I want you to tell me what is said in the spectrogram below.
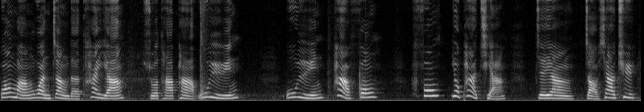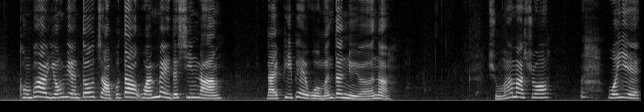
光芒万丈的太阳说他怕乌云，乌云怕风，风又怕墙。这样找下去，恐怕永远都找不到完美的新郎来匹配我们的女儿呢。”鼠妈妈说：“，我也。”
